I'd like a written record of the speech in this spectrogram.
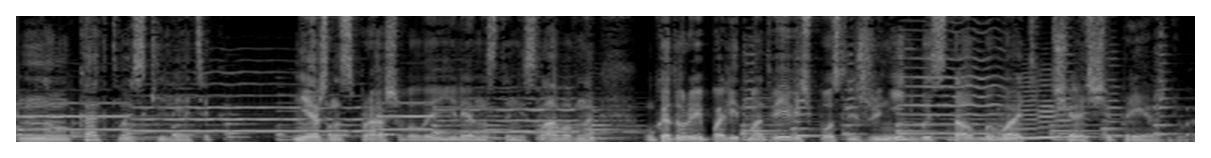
«Ну, как твой скелетик?» – нежно спрашивала Елена Станиславовна, у которой Ипполит Матвеевич после женитьбы стал бывать чаще прежнего.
